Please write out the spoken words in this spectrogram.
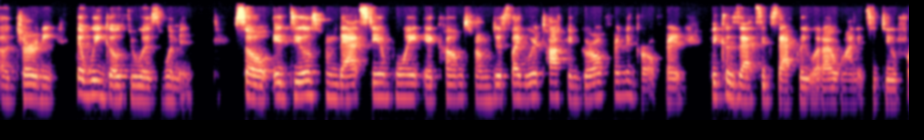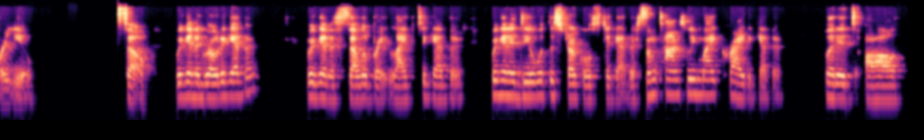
uh, journey that we go through as women. So it deals from that standpoint. It comes from just like we're talking girlfriend to girlfriend, because that's exactly what I wanted to do for you. So we're going to grow together. We're going to celebrate life together. We're going to deal with the struggles together. Sometimes we might cry together but it's all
